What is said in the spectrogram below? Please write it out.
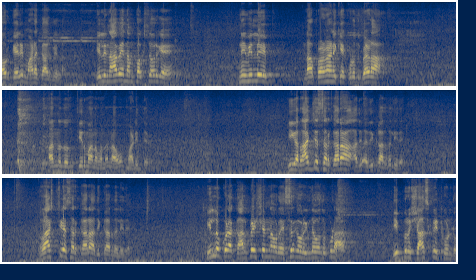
ಅವ್ರ ಕೈಲಿ ಮಾಡೋಕ್ಕಾಗಲಿಲ್ಲ. ಇಲ್ಲಿ ನಾವೇ ನಮ್ಮ ಪಕ್ಷದವ್ರಿಗೆ ನೀವಿಲ್ಲಿ ನಾವು ಪ್ರಣಾಳಿಕೆ ಕೊಡೋದು ಬೇಡ ಅನ್ನೋದೊಂದು ತೀರ್ಮಾನವನ್ನು ನಾವು ಮಾಡಿದ್ದೇವೆ. ಈಗ ರಾಜ್ಯ ಸರ್ಕಾರ ಅಧಿಕಾರದಲ್ಲಿ ಅಧಿಕಾರದಲ್ಲಿದೆ. ರಾಷ್ಟ್ರೀಯ ಸರ್ಕಾರ ಅಧಿಕಾರದಲ್ಲಿದೆ. ಇಲ್ಲೂ ಕೂಡ ಕಾರ್ಪೊರೇಷನ್ ಅವ್ರ ಹೆಸರಿಗೆ ಅವ್ರು ಇಲ್ಲದೆ ಹೋದ್ರು ಕೂಡ ಇಬ್ಬರು ಶಾಸಕರು ಇಟ್ಕೊಂಡು,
